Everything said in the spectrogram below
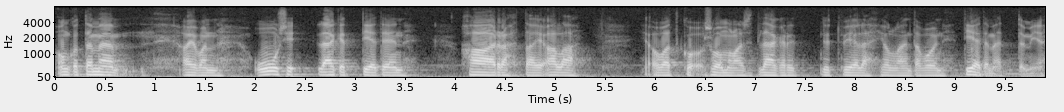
onko tämä aivan uusi lääketieteen haara tai ala, ja ovatko suomalaiset lääkärit nyt vielä jollain tavoin tietämättömiä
